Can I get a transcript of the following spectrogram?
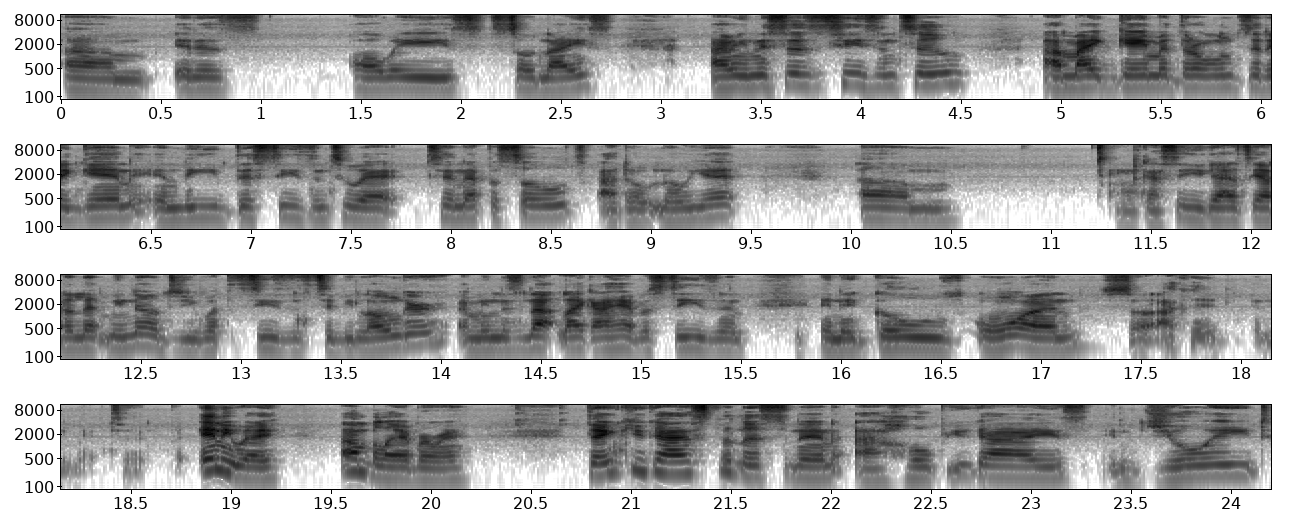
um, it is always so nice. I mean, this is season two. I might Game of Thrones it again and leave this season two at 10 episodes. I don't know yet. Um, like I said, you guys got to let me know. Do you want the seasons to be longer? I mean, it's not like I have a season and it goes on, so I could animate it. But anyway, I'm blabbering. Thank you guys for listening. I hope you guys enjoyed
